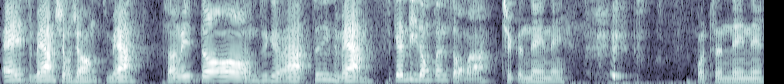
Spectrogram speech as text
哎、怎么样，熊熊怎么样？张立这东，这个怎么样？最近怎么样？是跟立东分手吗？这个内内，我真内内，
